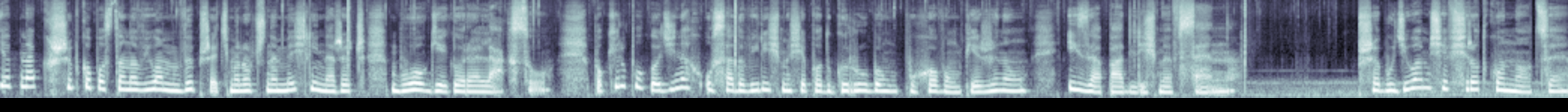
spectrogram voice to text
jednak szybko postanowiłam wyprzeć mroczne myśli na rzecz błogiego relaksu. Po kilku godzinach usadowiliśmy się pod grubą, puchową pierzyną i zapadliśmy w sen. Przebudziłam się w środku nocy.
